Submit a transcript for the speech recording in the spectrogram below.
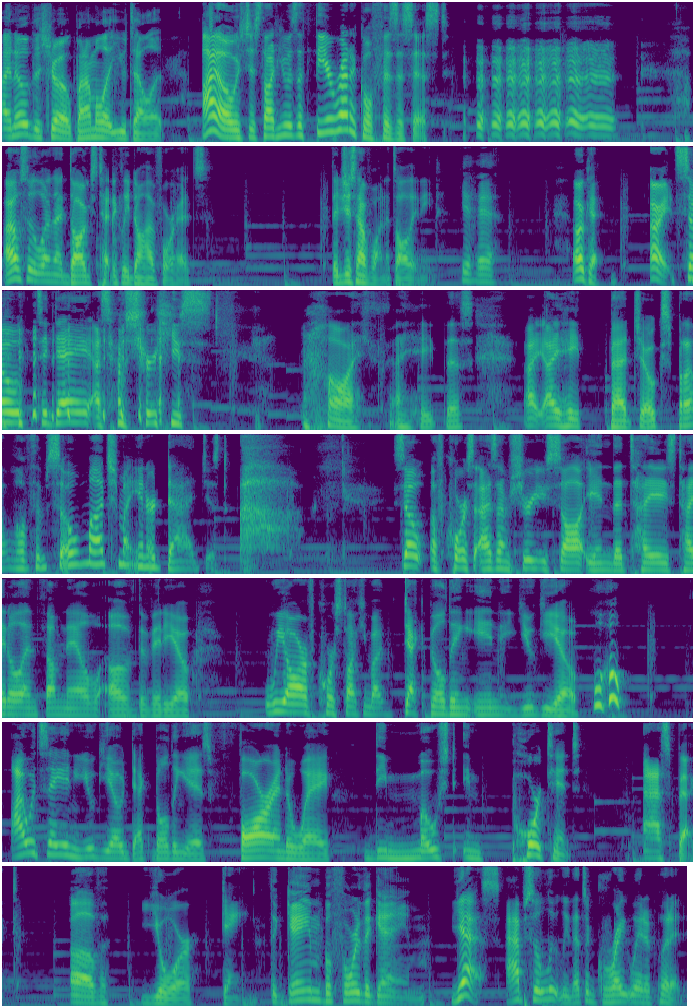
I know this joke, but I'm gonna let you tell it. I always just thought he was a theoretical physicist. I also learned that dogs technically don't have foreheads. They just have one. It's all they need. Yeah. Okay. All right. So today, as I'm sure you. S- oh, I, I hate this. I, I hate bad jokes, but I love them so much. My inner dad just. Ah. So, of course, as I'm sure you saw in the today's title and thumbnail of the video, we are, of course, talking about deck building in Yu Gi Oh! Woohoo! I would say in Yu Gi Oh! deck building is far and away the most important aspect of your game. The game before the game. Yes, absolutely. That's a great way to put it.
